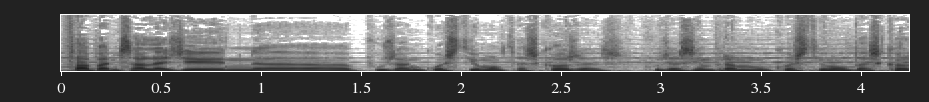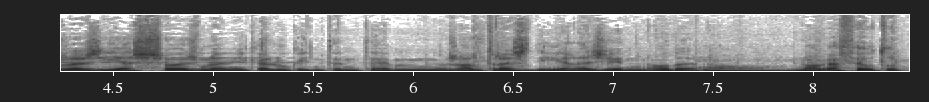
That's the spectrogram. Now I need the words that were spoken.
fa pensar la gent, eh, posar en qüestió moltes coses, posar sempre en qüestió moltes coses, i això és una mica el que intentem nosaltres dir a la gent, no? De no, no agafeu tot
